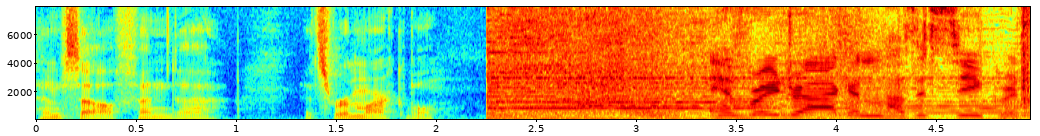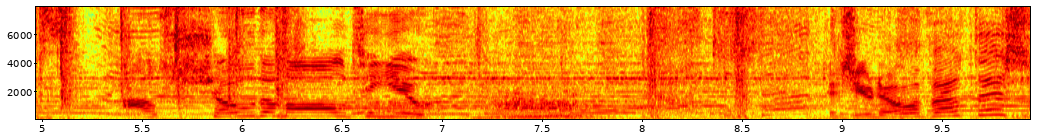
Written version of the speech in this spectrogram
himself, and uh, it's remarkable. Every dragon has its secrets. I'll show them all to you. Did you know about this?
